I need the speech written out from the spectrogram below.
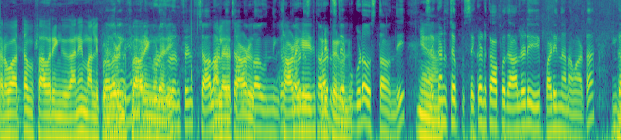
తర్వాత ఫ్లవరింగ్ కానీ మళ్ళీ ఇప్పుడు ఫ్లవరింగ్ ఉన్నది. ఫ్రెండ్స్ చాలా చాలా థర్డ్- బాగుంది. ఇంకా స్టెప్ కూడా వస్తా ఉంది. సెకండ్ స్టెప్ సెకండ్ కాకపోతే ఆల్రెడీ పడింది అన్నమాట ఇంకా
